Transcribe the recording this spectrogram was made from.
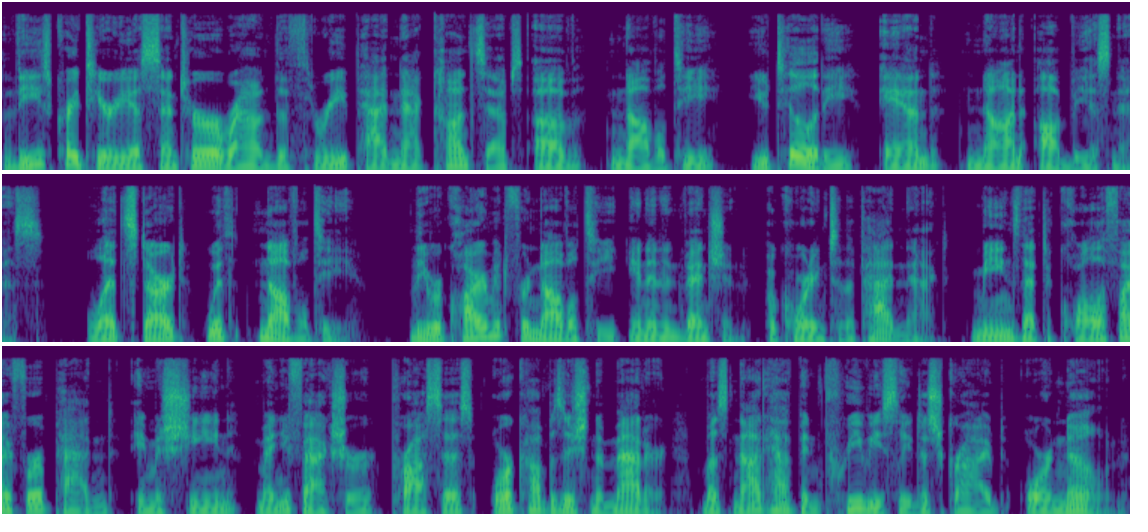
These criteria center around the three Patent Act concepts of novelty, utility, and non obviousness. Let's start with novelty. The requirement for novelty in an invention, according to the Patent Act, means that to qualify for a patent, a machine, manufacturer, process, or composition of matter must not have been previously described or known.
